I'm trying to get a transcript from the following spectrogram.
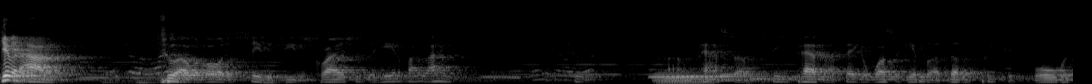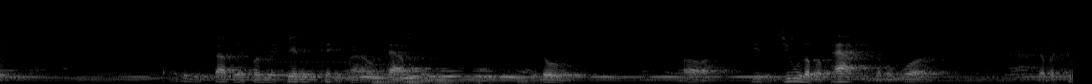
Give it honor to our Lord and Savior Jesus Christ, who's the head of my life. To uh, Pastor Steve Pastor, I thank him once again for another preaching moment. Me just stop there for a little bit and tell you about our pastor. You know, uh, he's a jewel of a pastor, number one. Number two,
